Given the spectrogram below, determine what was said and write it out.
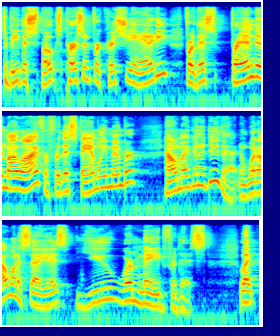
to be the spokesperson for Christianity for this friend in my life or for this family member? How am I going to do that? And what I want to say is, you were made for this. Like,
